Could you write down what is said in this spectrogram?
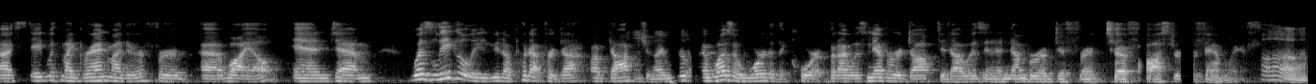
I stayed with my grandmother for a while and um, was legally, you know, put up for do- adoption. I really, I was a ward of the court, but I was never adopted. I was in a number of different uh, foster families. Huh.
